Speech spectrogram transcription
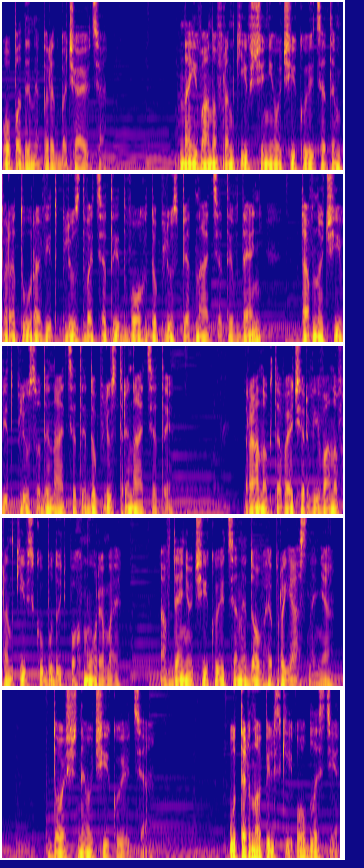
Опади не передбачаються. На Івано-Франківщині очікується температура від плюс 22 до плюс 15 в день та вночі від плюс 11 до плюс 13. Ранок та вечір в Івано-Франківську будуть похмурими, а вдень очікується недовге прояснення. Дощ не очікується. У Тернопільській області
